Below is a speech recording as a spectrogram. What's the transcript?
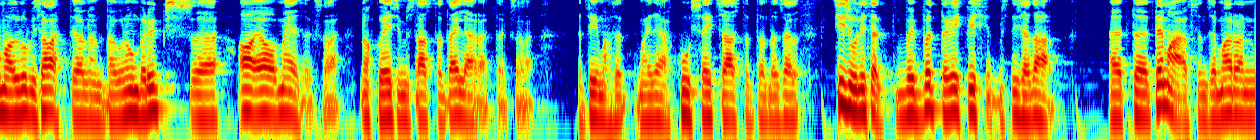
oma klubis alati olnud nagu number üks äh, A ja O mees, eks ole, noh, kui esimesed aastad välja arvata, eks ole. et viimased, ma ei tea, kuus-seitse aastat on ta seal sisuliselt võib võtta kõik visked, mis ta ise tahab. et äh, tema jaoks on see, ma arvan,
